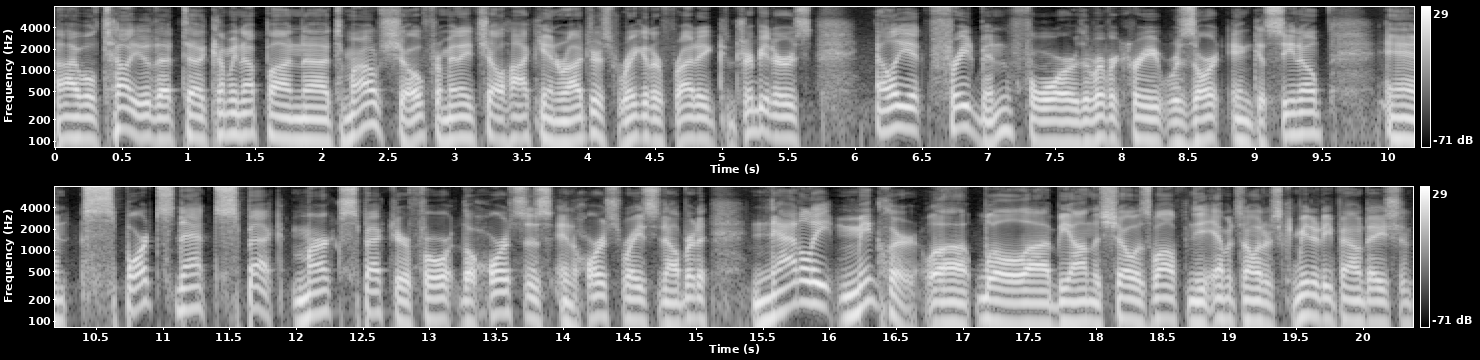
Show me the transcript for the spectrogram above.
I will tell you that uh, coming up on uh, tomorrow's show from NHL Hockey and Rogers, regular Friday contributors Elliotte Friedman for the River Cree Resort and Casino, and Sportsnet Spec Mark Spector for the horses and horse racing in Alberta. Natalie Minkler uh, will uh, be on the show as well from the Edmonton Oilers Community Foundation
